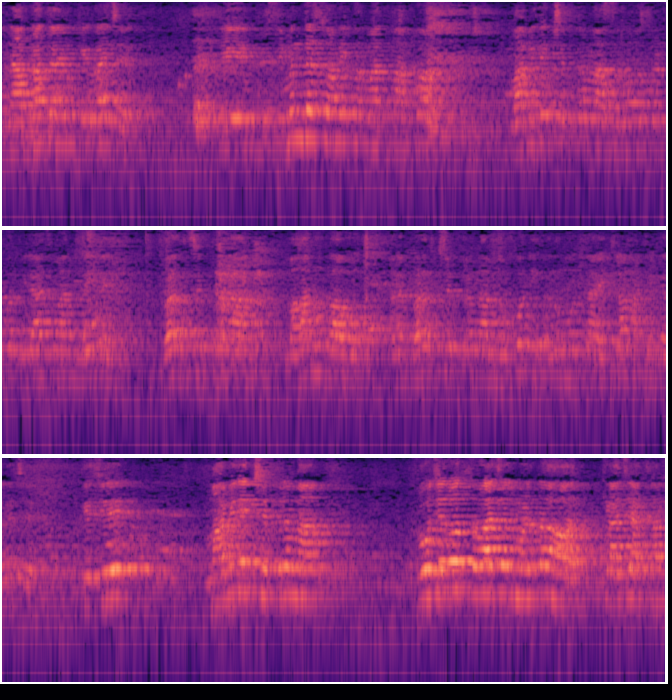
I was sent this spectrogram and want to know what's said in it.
અને આપણા તો એમ કહેવાય છે કે સિમંદર સ્વામી પરમાત્મા પણ મહાવીર ક્ષેત્રમાં સર્વસ્ત્રણ પર વિરાજમાન થઈને ભરત ક્ષેત્રના મહાનુભાવો અને ભરત ક્ષેત્રના લોકોની અનુમોદના એટલા માટે કરે છે કે જે મહાવીર ક્ષેત્રમાં રોજે રોજ સમાચાર મળતા હોય કે આજે આટલાને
